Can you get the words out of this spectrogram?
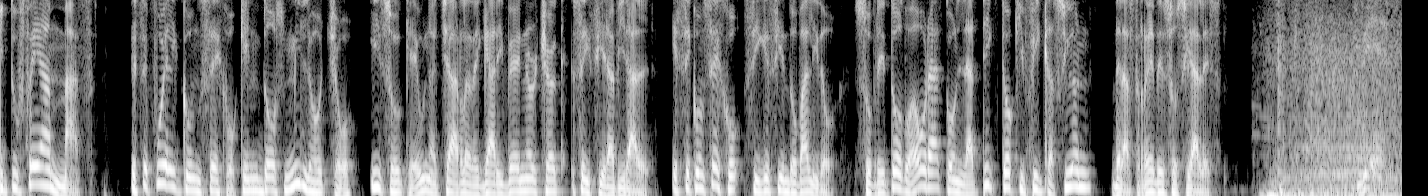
Pitufea más. Ese fue el consejo que en 2008 hizo que una charla de Gary Vaynerchuk se hiciera viral. Ese consejo sigue siendo válido, sobre todo ahora con la TikTokificación de las redes sociales. This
